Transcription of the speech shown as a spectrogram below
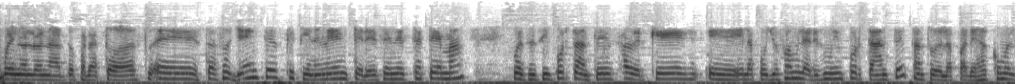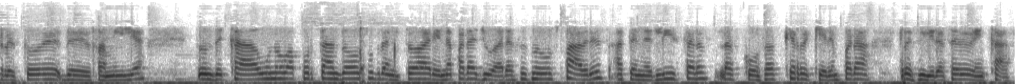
Bueno, Leonardo, para todas eh, estas oyentes que tienen interés en este tema, pues es importante saber que eh, el apoyo familiar es muy importante, tanto de la pareja como el resto de, de familia donde cada uno va aportando su granito de arena para ayudar a esos nuevos padres a tener listas las, cosas que requieren para recibir a ese bebé en casa.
